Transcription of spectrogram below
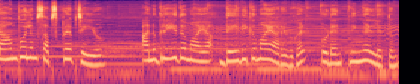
താമ്പൂലം സബ്സ്ക്രൈബ് ചെയ്യൂ. അനുഗ്രഹീതമായ ദൈവികമായ അറിവുകൾ ഉടൻ നിങ്ങളിലെത്തും.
